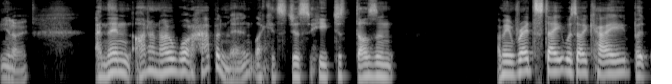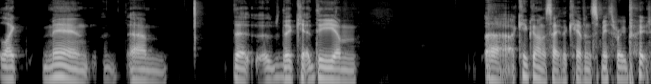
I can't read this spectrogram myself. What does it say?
you know, and then I don't know what happened, man. Like it's just he just doesn't. I mean, Red State was okay, but like, man, um, the the the um uh, I keep going to say the Kevin Smith reboot,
